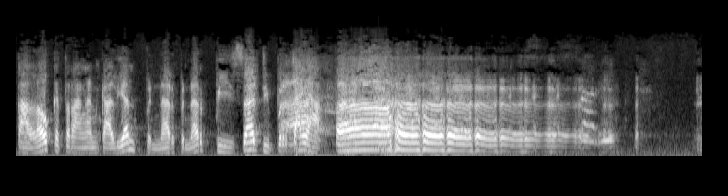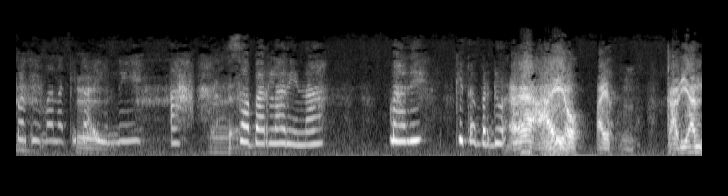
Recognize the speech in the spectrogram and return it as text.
kalau keterangan kalian benar-benar bisa dipercaya. Ah. Bagaimana kita ini? Ah, Sabarlah Rina. Mari kita berdoa. Eh, ayo, ayo. Kalian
